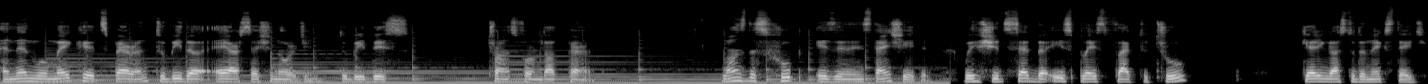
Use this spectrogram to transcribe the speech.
and then we'll make its parent to be the AR session origin, to be this transform.parent. Once this hoop is instantiated, we should set the isPlaced flag to true, getting us to the next stage.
